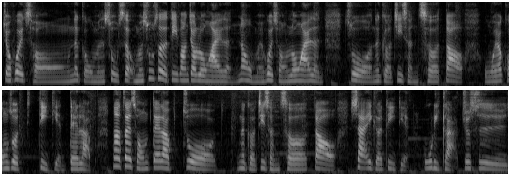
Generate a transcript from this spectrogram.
就会从那个我们的宿舍，我们宿舍的地方叫 Long Island，那我们会从 Long Island 坐那个计程车到我们要工作地点 Delap，那再从 Delap 坐那个计程车到下一个地点 Ulica，就是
